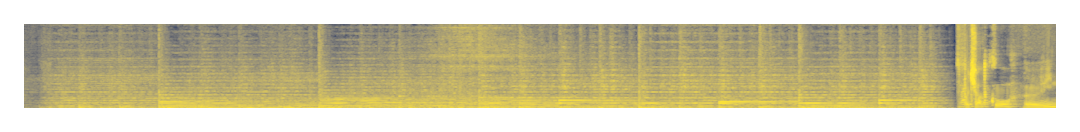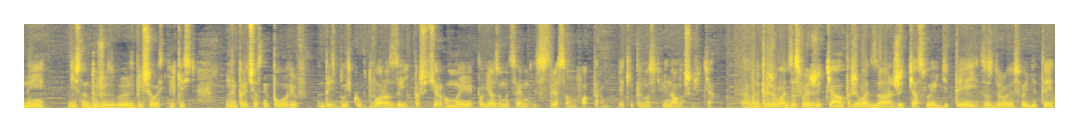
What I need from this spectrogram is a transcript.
Початку е, війни дійсно дуже збільшилась кількість е, передчасних пологів десь близько в два рази. В першу чергу ми пов'язуємо це із стресовим фактором, який приносить війна в наше життя. Е, Вони переживають за своє життя, переживають за життя своїх дітей, за здоров'я своїх дітей.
